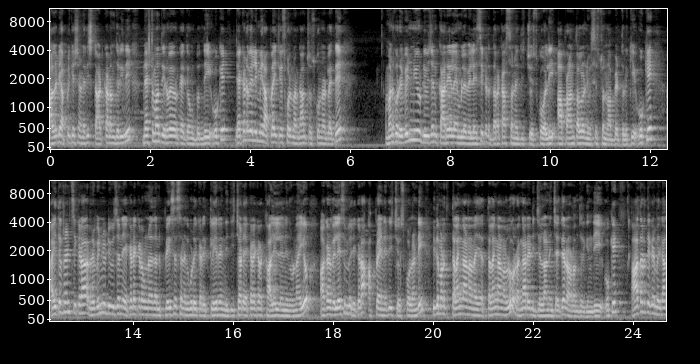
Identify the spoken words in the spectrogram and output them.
ఆల్రెడీ అప్లికేషన్ అనేది స్టార్ట్ కావడం జరిగింది. నెక్స్ట్ మంత్ ఇరవై వరకు అయితే ఉంటుంది. ఓకే ఎక్కడ వెళ్ళి మీరు అప్లై చేసుకోవాలి మనం కానీ చూసుకున్నట్లయితే మనకు రెవెన్యూ డివిజన్ కార్యాలయంలో వెళ్ళేసి ఇక్కడ దరఖాస్తు అనేది చేసుకోవాలి. ఆ ప్రాంతాల్లో నివసిస్తున్న అభ్యర్థులకి. ఓకే? అయితే ఫ్రెండ్స్ ఇక్కడ రెవెన్యూ డివిజన్ ఎక్కడెక్కడ ఉన్నదని ప్లేసెస్ అనేది కూడా ఇక్కడ క్లియర్ అనేది ఇచ్చాడు. ఎక్కడెక్కడ ఖాళీలు అనేది ఉన్నాయో అక్కడ వెళ్ళేసి మీరు ఇక్కడ అప్లై అనేది చేసుకోవాలండి. ఇది మనకు తెలంగాణ తెలంగాణలో రంగారెడ్డి జిల్లా నుంచి అయితే రావడం జరిగింది. ఓకే? ఆ తర్వాత ఇక్కడ మీరు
